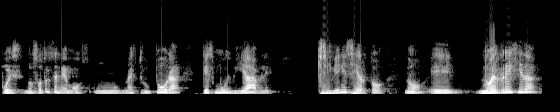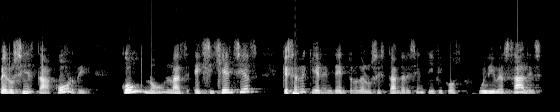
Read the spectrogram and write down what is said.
pues nosotros tenemos una estructura que es muy viable. Si bien es cierto, ¿no? Eh, no es rígida, pero sí está acorde con ¿no? las exigencias que se requieren dentro de los estándares científicos universales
